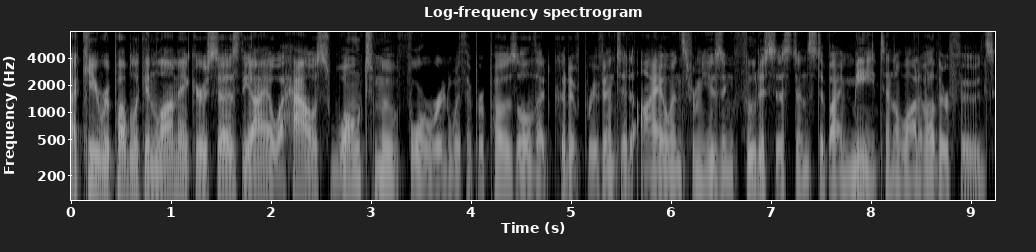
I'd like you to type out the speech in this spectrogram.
A key Republican lawmaker says the Iowa House won't move forward with a proposal that could have prevented Iowans from using food assistance to buy meat and a lot of other foods.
